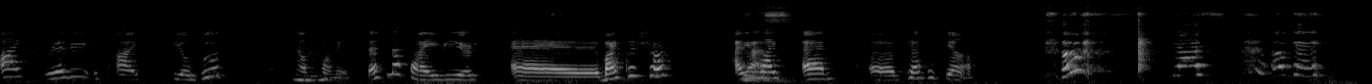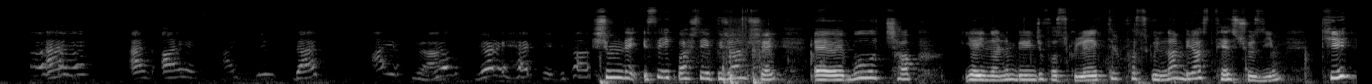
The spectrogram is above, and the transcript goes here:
I ready, if I feel good, that's not Mhm. for me. That's not for I wear uh, biker short. I Yes. like um, uh, Princess Diana. yes. Okay. Okay. and I I Şimdi ise ilk başta yapacağım şey e, bu çap yayınlarının birinci faskülü, elektrik faskülünden biraz test çözeyim ki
